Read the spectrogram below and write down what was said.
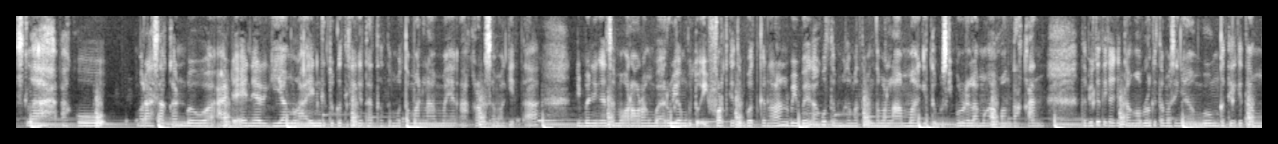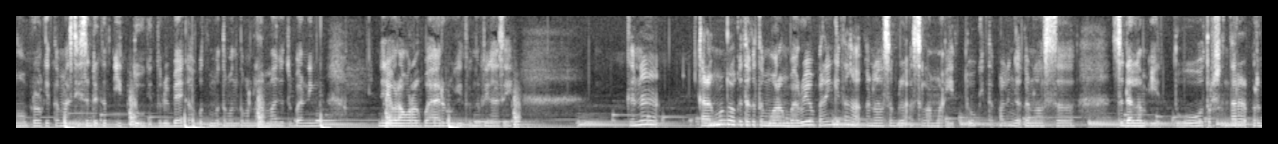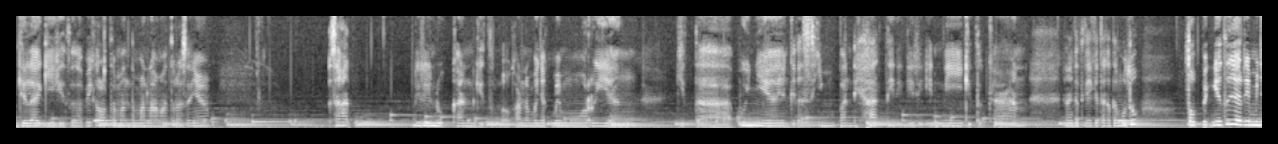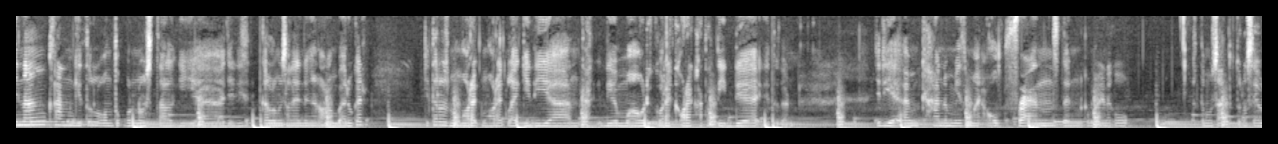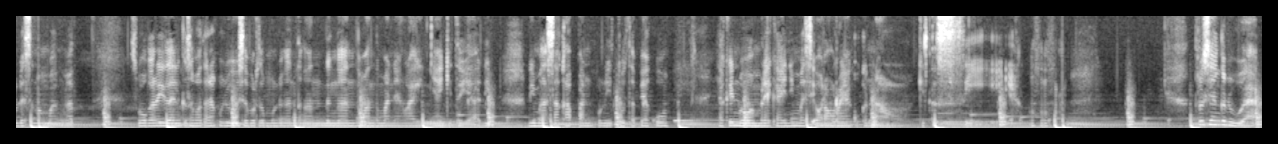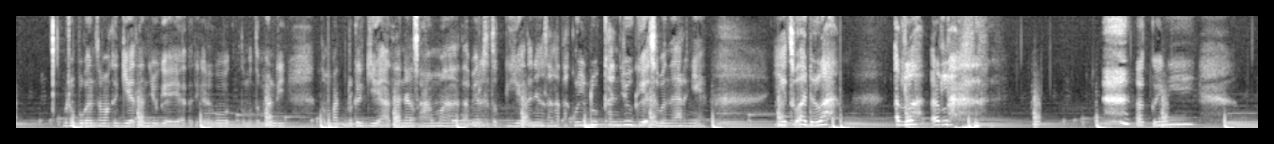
setelah aku merasakan bahwa ada energi yang lain gitu ketika kita ketemu teman lama yang akrab sama kita dibandingkan sama orang-orang baru yang butuh effort gitu buat kenalan lebih baik aku ketemu sama teman-teman lama gitu meskipun udah lama gak kontakan. Tapi ketika kita ngobrol kita masih nyambung ketika kita ngobrol kita masih sedekat itu gitu. Lebih baik aku ketemu teman-teman lama gitu banding dari orang-orang baru gitu ngerti gak sih? Karena kadang pun kalau kita ketemu orang baru yang paling kita nggak kenal selama itu kita paling nggak kenal se sedalam itu terus ntar pergi lagi gitu. Tapi kalau teman-teman lama tuh rasanya sangat dirindukan gitu loh karena banyak memori yang kita punya yang kita simpan di hati di diri ini gitu kan. Dan ketika kita ketemu tuh topiknya tuh jadi menyenangkan gitu loh untuk bernostalgia. Jadi kalau misalnya dengan orang baru kan kita harus mengorek-ngorek lagi dia entah dia mau dikorek-korek atau tidak gitu kan. Jadi ya I'm kind of miss my old friends dan kemarin aku ketemu satu terus saya udah seneng banget. Semoga di lain kesempatan aku juga bisa bertemu dengan dengan dengan teman-teman yang lainnya gitu ya di di masa kapan pun itu. Tapi aku yakin bahwa mereka ini masih orang-orang yang aku kenal gitu sih. Terus yang kedua berhubungan sama kegiatan juga ya. Tadi kan aku teman-teman di tempat berkegiatan yang sama tapi ada satu kegiatan yang sangat aku rindukan juga sebenarnya. Yaitu adalah adalah adalah. Aku ini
